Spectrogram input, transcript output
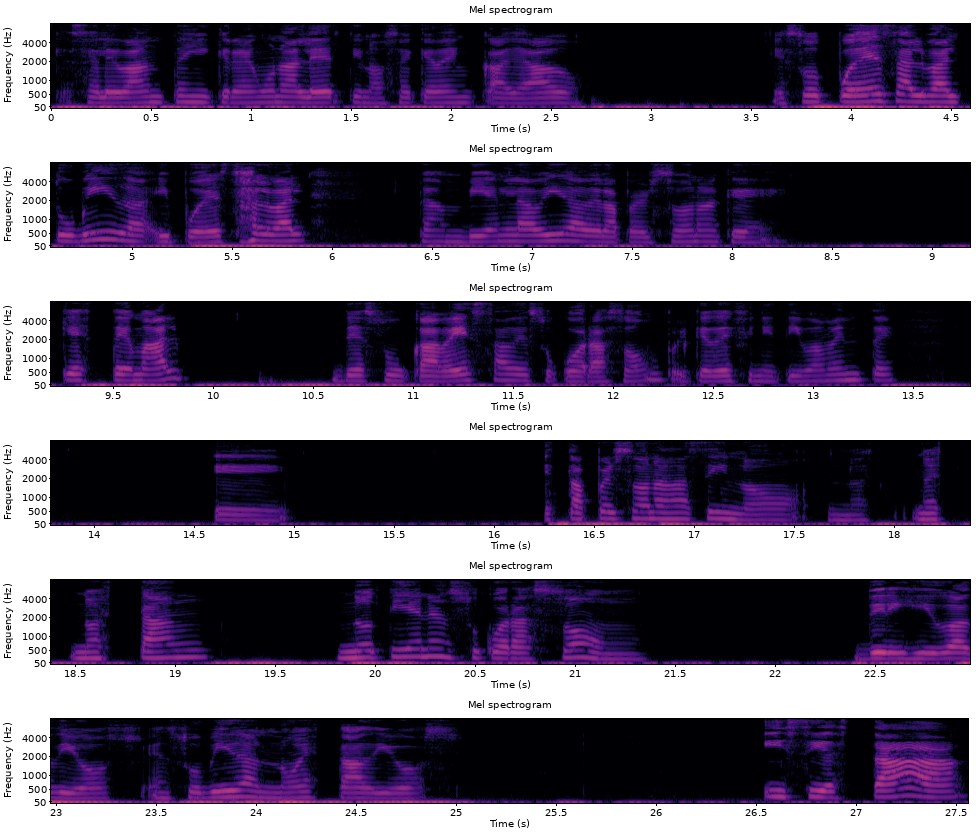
que se levanten y creen una alerta y no se queden callados. Eso puede salvar tu vida y puede salvar también la vida de la persona que, que esté mal de su cabeza, de su corazón, porque definitivamente eh, estas personas así no, no, están, no tienen su corazón dirigido a Dios, en su vida no está Dios. Y si está,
